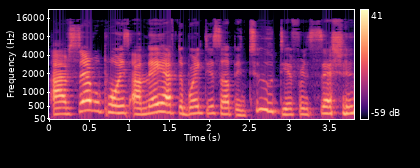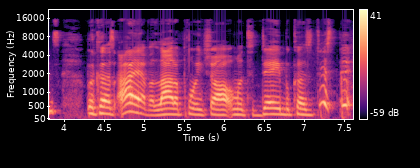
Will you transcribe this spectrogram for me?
I have several points. I may have to break this up in two different sessions because I have a lot of points, y'all, on today because this, it,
